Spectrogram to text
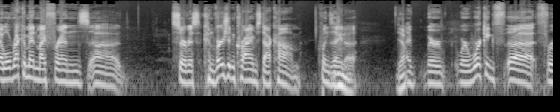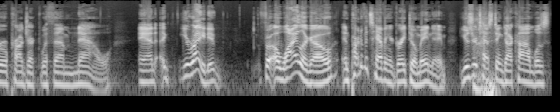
I will recommend my friend's uh, service, conversioncrimes.com, Quinzeta. Mm Yep. I, we're we're working th- uh, through a project with them now, and uh, you're right. It, for a while ago, and part of it's having a great domain name. Usertesting.com was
